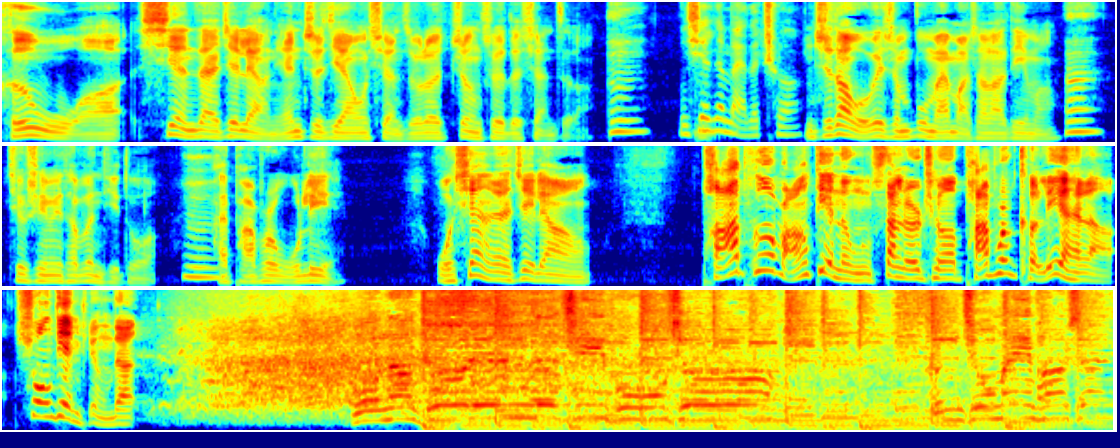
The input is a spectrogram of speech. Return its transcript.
和我现在这两年之间，我选择了正确的选择。嗯，你现在买的车？你知道我为什么不买玛莎拉蒂吗？嗯就是因为它问题多，嗯还爬坡无力。我现在这辆爬坡王电动三轮车，爬坡可厉害了，双电瓶的。我那可怜的吉普车，很久没爬山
